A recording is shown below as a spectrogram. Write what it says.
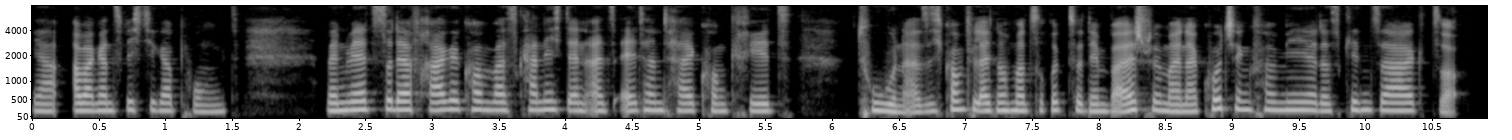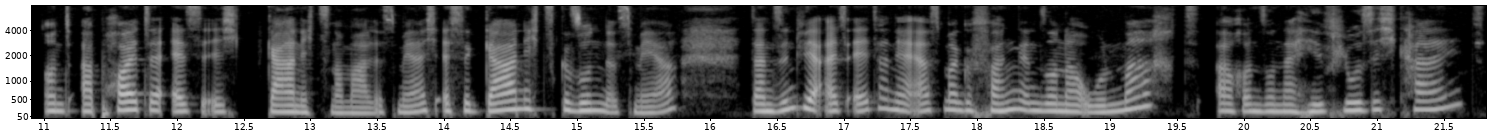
Ja, aber ganz wichtiger Punkt. Wenn wir jetzt zu der Frage kommen, was kann ich denn als Elternteil konkret tun. Also ich komme vielleicht nochmal zurück zu dem Beispiel meiner Coaching-Familie. Das Kind sagt, so, und ab heute esse ich gar nichts Normales mehr. Ich esse gar nichts Gesundes mehr. Dann sind wir als Eltern ja erstmal gefangen in so einer Ohnmacht, auch in so einer Hilflosigkeit.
